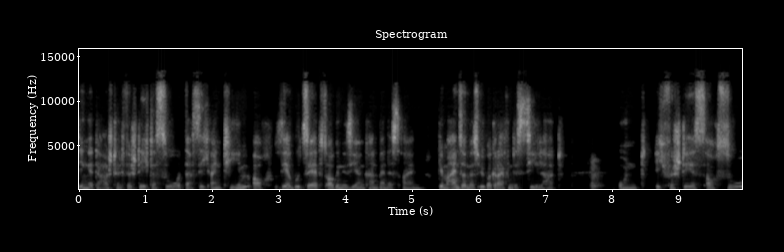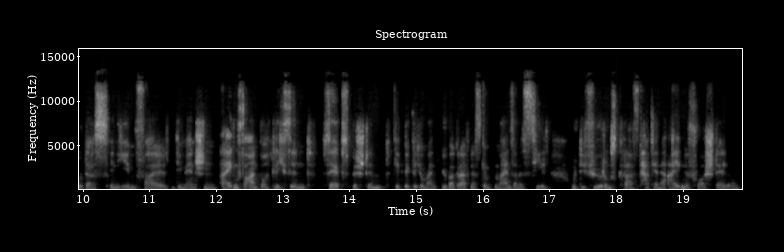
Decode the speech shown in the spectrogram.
Dinge darstellt, verstehe ich das so, dass sich ein Team auch sehr gut selbst organisieren kann, wenn es ein gemeinsames, übergreifendes Ziel hat. Und ich verstehe es auch so, dass in jedem Fall die Menschen eigenverantwortlich sind, selbstbestimmt. Es geht wirklich um ein übergreifendes gemeinsames Ziel. Und die Führungskraft hat ja eine eigene Vorstellung.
